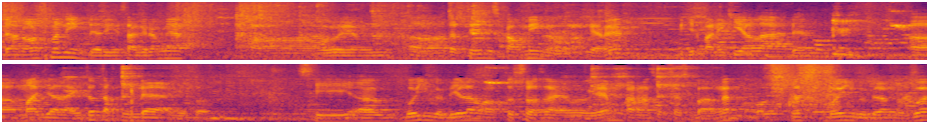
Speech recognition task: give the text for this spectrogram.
ada announcement nih dari Instagramnya uh, yang uh, 13 is coming gitu. Akhirnya bikin panitia lah dan uh, majalah itu tertunda gitu si uh, Boy juga bilang waktu selesai WM karena sukses banget. Terus Boy juga bilang ke gue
